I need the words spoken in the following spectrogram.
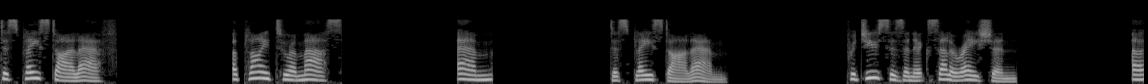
display style F applied to a mass m display style m produces an acceleration a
